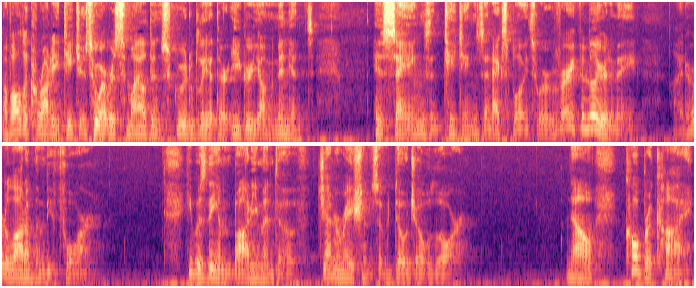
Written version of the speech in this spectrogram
of all the karate teachers who ever smiled inscrutably at their eager young minions. His sayings and teachings and exploits were very familiar to me. I'd heard a lot of them before. He was the embodiment of generations of dojo lore. Now, Cobra Kai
